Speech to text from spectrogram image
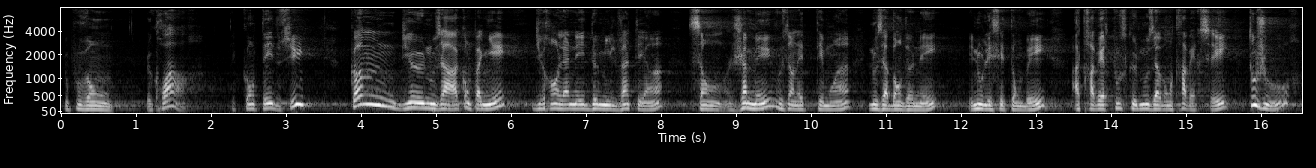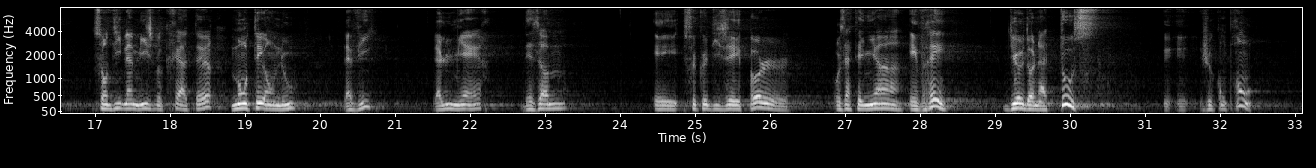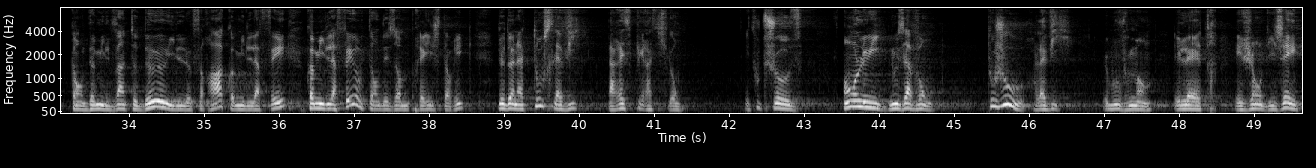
Nous pouvons le croire et compter dessus, comme Dieu nous a accompagnés durant l'année 2021 sans jamais, vous en êtes témoin, nous abandonner et nous laisser tomber à travers tout ce que nous avons traversé, toujours son dynamisme créateur monter en nous la vie, la lumière des hommes. Et ce que disait Paul aux Athéniens est vrai, Dieu donne à tous, et, je comprends qu'en 2022, il le fera comme il l'a fait, comme il l'a fait au temps des hommes préhistoriques, de donner à tous la vie, la respiration. Et toute chose, en lui, nous avons toujours la vie, le mouvement et l'être. Et Jean disait,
